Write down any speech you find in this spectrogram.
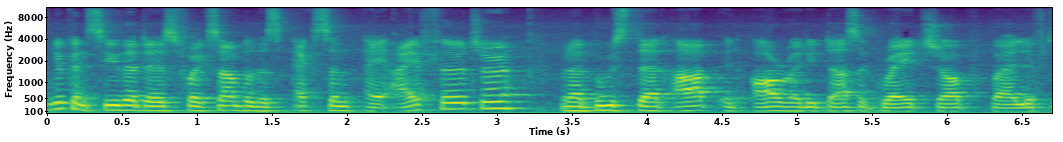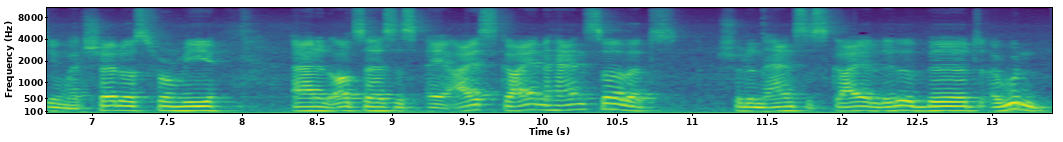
you can see that there's for example this accent AI filter. When I boost that up it already does a great job by lifting my shadows for me. And it also has this AI sky enhancer that should enhance the sky a little bit. I wouldn't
